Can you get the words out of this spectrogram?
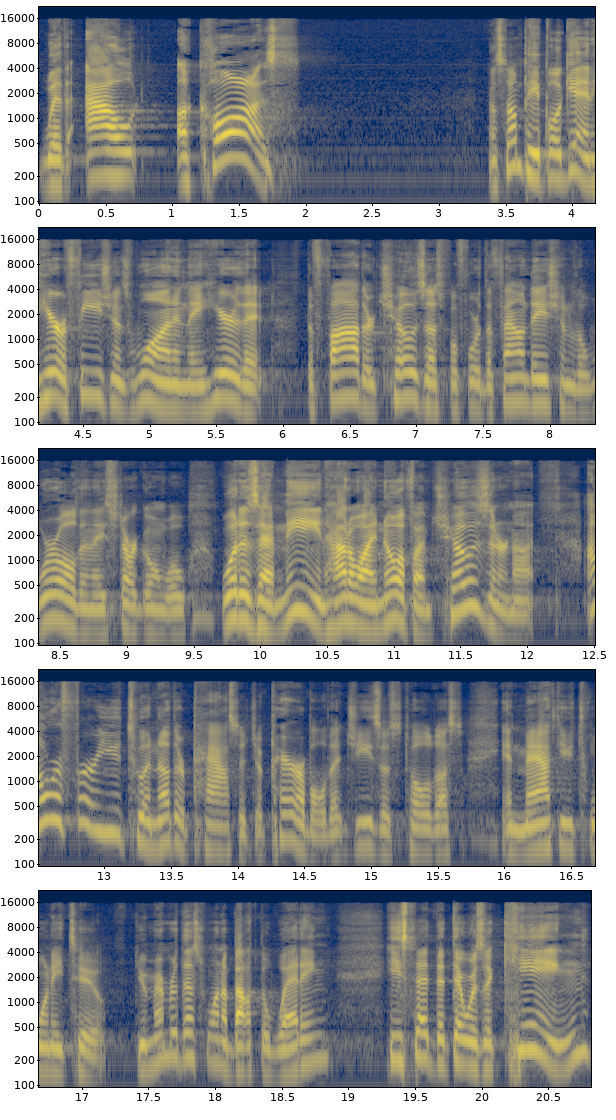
without a cause. Now, some people, again, hear Ephesians 1 and they hear that the Father chose us before the foundation of the world and they start going, Well, what does that mean? How do I know if I'm chosen or not? I'll refer you to another passage, a parable that Jesus told us in Matthew 22. Do you remember this one about the wedding? He said that there was a king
